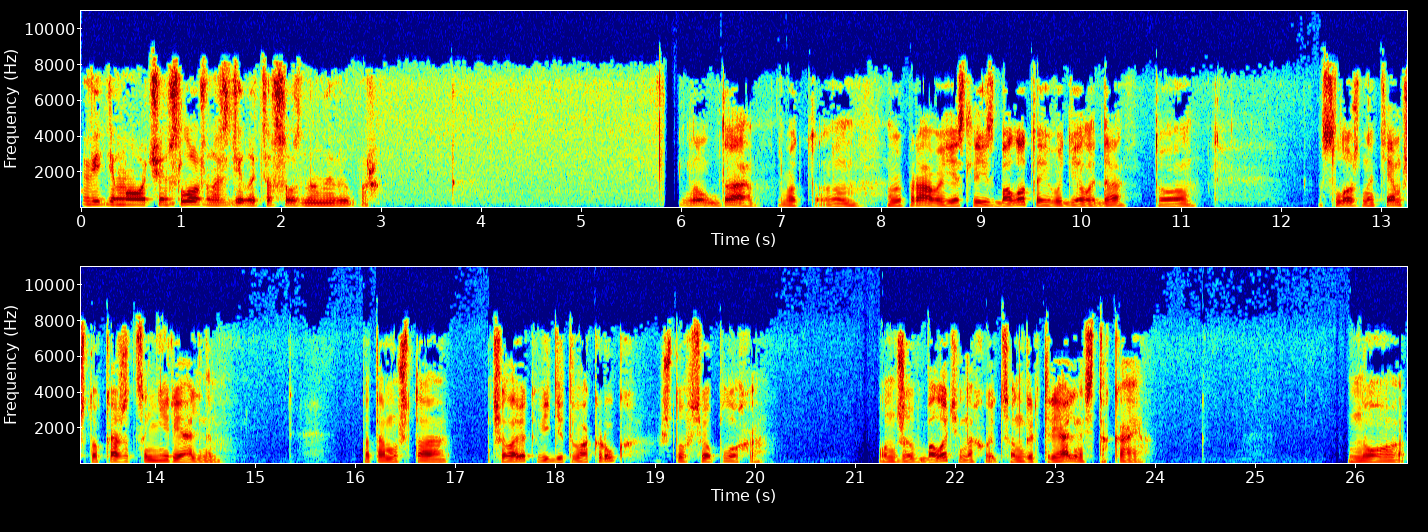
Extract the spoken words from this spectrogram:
Видимо, очень сложно сделать осознанный выбор. Ну да, вот э, вы правы, если из болота его делать, да, то сложно тем, что кажется нереальным. Потому что человек видит вокруг, что все плохо. Он же в болоте находится, он говорит, реальность такая. Но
